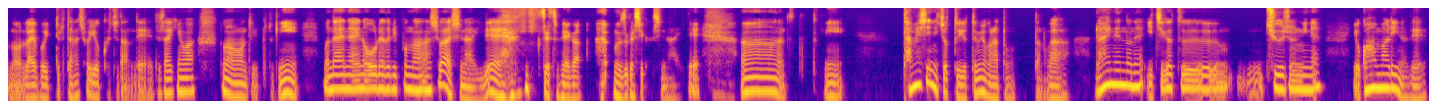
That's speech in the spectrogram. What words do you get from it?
のライブ行ってるって話はよくしてたんで、で、最近はどうなのって言った時に、まあ、ナイナイのオールナイトニッポンの話はしないで 説明が 難しいかしないで、あーん、なんつった時に、試しにちょっと言ってみようかなと思ったのが、来年のね、1月中旬にね、横浜アリーナで、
